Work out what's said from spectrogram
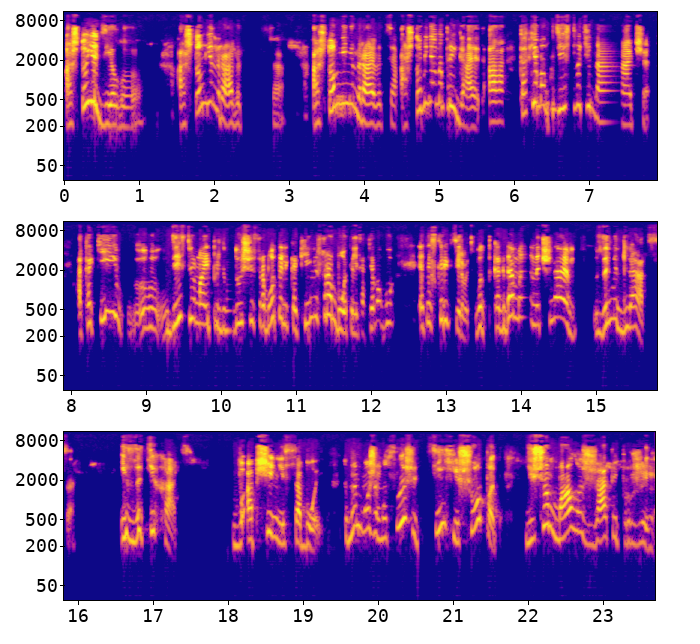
а что я делаю, а что мне нравится, а что мне не нравится, а что меня напрягает, а как я могу действовать иначе, а какие э, действия мои предыдущие сработали, какие не сработали, как я могу это скорректировать. Вот когда мы начинаем замедляться и затихать в общении с собой, то мы можем услышать тихий шепот еще мало сжатой пружины.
